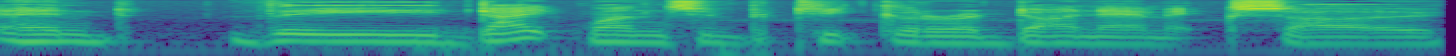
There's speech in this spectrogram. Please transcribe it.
And the date ones in particular are dynamic, so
